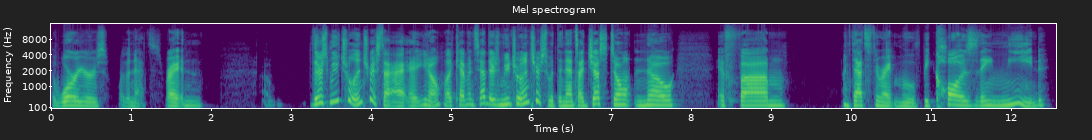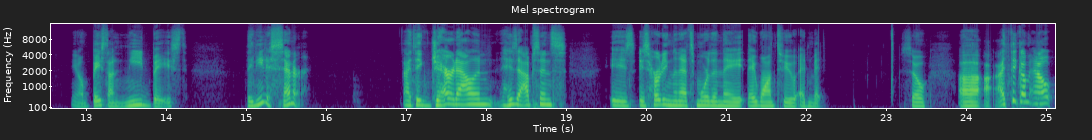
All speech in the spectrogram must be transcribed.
the Warriors, or the Nets, right? And there's mutual interest. I, I you know, like Kevin said, there's mutual interest with the Nets. I just don't know if um, if that's the right move because they need, you know, based on need based, they need a center. I think Jarrett Allen, his absence is is hurting the Nets more than they they want to admit. So uh, I I think I'm out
